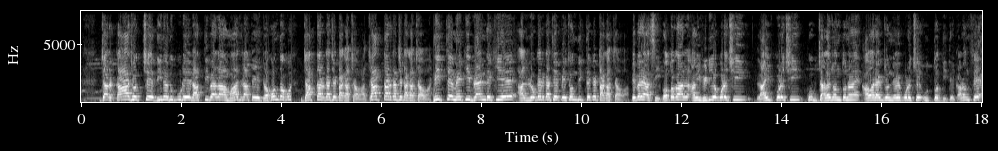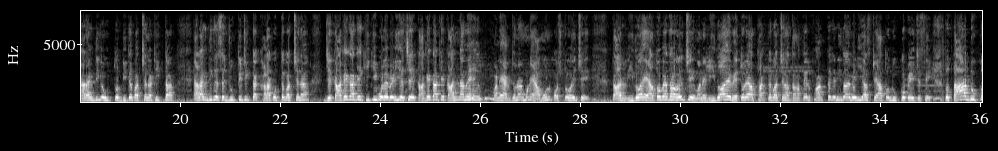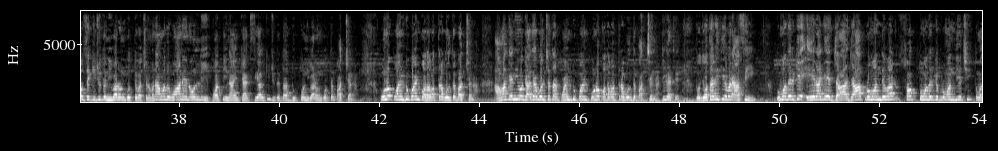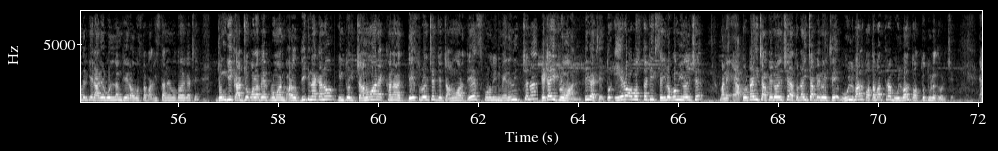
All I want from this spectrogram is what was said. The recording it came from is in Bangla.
যার কাজ হচ্ছে দিনে দুপুরে, রাত্রিবেলা, মাঝরাতে, যখন তখন যাত্রার কাছে টাকা চাওয়া যার তার কাছে টাকা চাওয়া। মিথ্যে মেকি ব্র্যান্ড দেখিয়ে আর লোকের কাছে পেছন দিক থেকে টাকা চাওয়া। এবারে আসি, গতকাল আমি ভিডিও করেছি লাইভ করেছি, খুব জ্বালা যন্ত্রণায় আবার একজন নেমে পড়েছে উত্তর দিতে। কারণ সে আর একদিকে উত্তর দিতে পারছে না ঠিকঠাক, আর একদিকে সে যুক্তি ঠিকঠাক খাড়া করতে পারছে না যে কাকে কাকে কি কি বলে বেরিয়েছে, কাকে কাকে কার নামে মানে একজনের মনে এমন কষ্ট হয়েছে তার হৃদয়ে এত ব্যথা হয়েছে মানে হৃদয়ে ভেতরে আর থাকতে পারছে না, দাঁতের ফাঁক থেকে হৃদয়ে বেরিয়ে আসছে, এত দুঃখ পেয়েছে সে। তো তার দুঃখ সে কিছুতে নিবারণ করতে পারছে না মানে আমাদের one and only forty nine খ্যাক্সিয়াল কিছুতে তার দুঃখ নিবারণ করতে পারছে না। কোনো পয়েন্ট টু পয়েন্ট কথাবার্তা বলতে পারছে না। আমাকে নিয়েও যা যা বলছে তার পয়েন্ট টু পয়েন্ট কোনো কথাবার্তা বলতে পারছে না, ঠিক আছে? তো যথারীতি এবারে আসি। তোমাদেরকে এর আগে যা যা প্রমাণ দেওয়ার সব তোমাদেরকে প্রমাণ দিয়েছি। তোমাদেরকে এর আগে বললাম যে এর অবস্থা পাকিস্তানের মতো হয়ে গেছে। জঙ্গি কার্যকলাপের প্রমাণ ভারত দিক না কেন, কিন্তু ওই জানোয়ার একখানা দেশ রয়েছে যে জানোয়ার দেশ কোনোদিন মেনে নিচ্ছে না, এটাই প্রমাণ, ঠিক আছে? তো এরও অবস্থা ঠিক সেই রকমই হয়েছে। মানে এতটাই চাপে রয়েছে, এতটাই চাপে রয়েছে, ভুলভাল কথাবার্তা, ভুলভাল তথ্য তুলে ধরছে।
